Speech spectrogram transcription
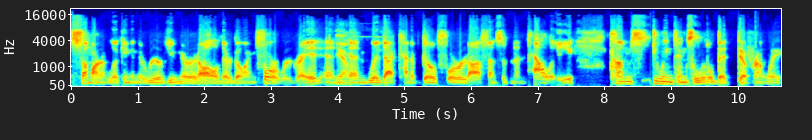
Some aren't looking in the rearview mirror at all. They're going forward, right? And yeah. and with that kind of go forward offensive mentality comes doing things a little bit differently.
